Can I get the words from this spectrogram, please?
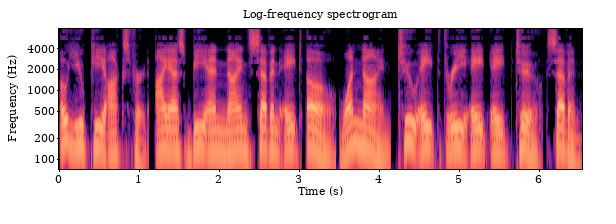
OUP Oxford, ISBN 978 0 19 283882 7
